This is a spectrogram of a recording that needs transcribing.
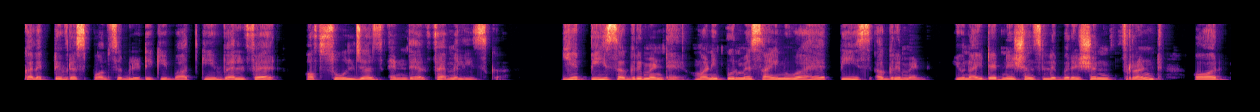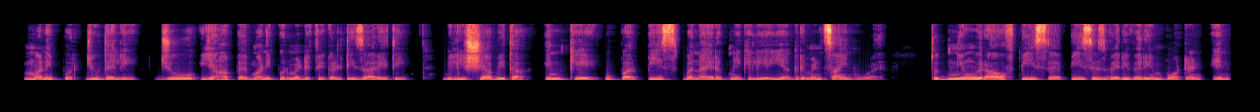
कलेक्टिव रेस्पॉन्सिबिलिटी की बात की welfare of soldiers and their families का। ये पीस अग्रीमेंट है। मणिपुर में साइन हुआ है peace agreement United Nations Liberation Front और मणिपुर न्यू दिल्ली जो यहाँ पे मणिपुर में डिफिकल्टीज आ रही थी मिलिशिया भी था, इनके ऊपर पीस बनाए रखने के लिए ये अग्रीमेंट साइन हुआ है। तो न्यू इरा ऑफ़ पीस है। Peace is very very important in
